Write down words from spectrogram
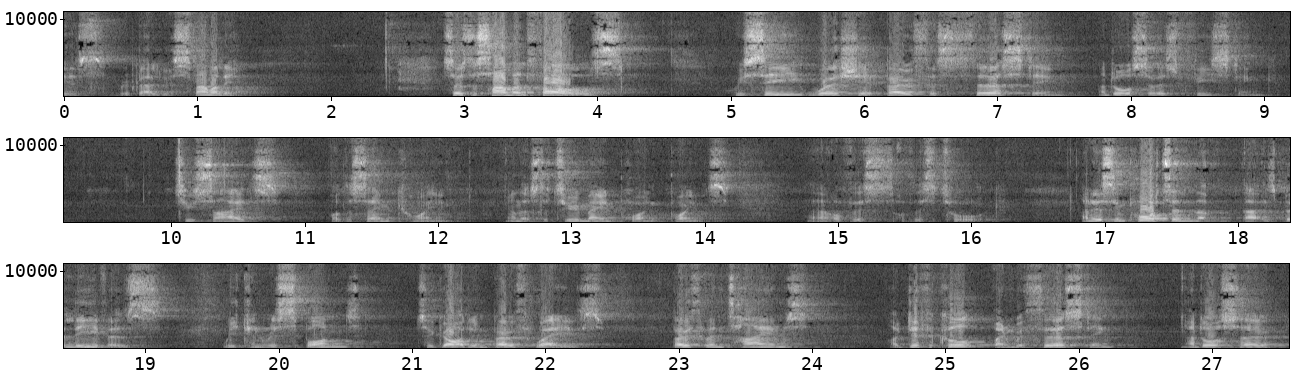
his rebellious family. So, as the psalm unfolds, we see worship both as thirsting and also as feasting, two sides of the same coin, and that's the two main point, points uh, of, this, of this talk. And it's important that, that as believers we can respond to God in both ways, both when times are difficult, when we're thirsting, and also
